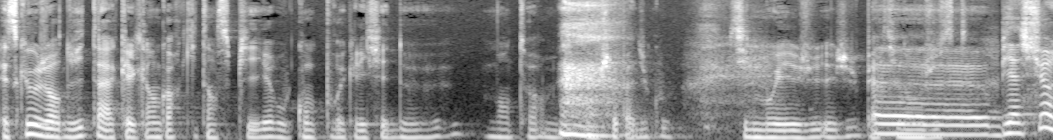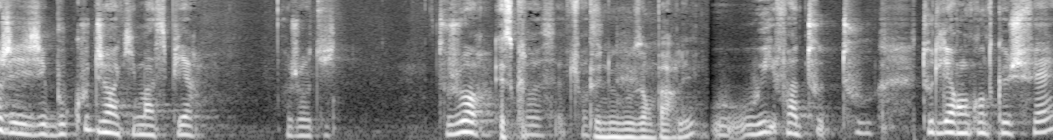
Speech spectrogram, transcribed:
Est-ce qu'aujourd'hui, tu as quelqu'un encore qui t'inspire ou qu'on pourrait qualifier de mentor mais, Je sais pas du coup si le mot est, ju- pertinent ou juste? Euh, bien sûr, j'ai beaucoup de gens qui m'inspirent aujourd'hui. Toujours. Est-ce que Tu peux nous en parler? Oui, enfin, tout, tout- toutes les rencontres que je fais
